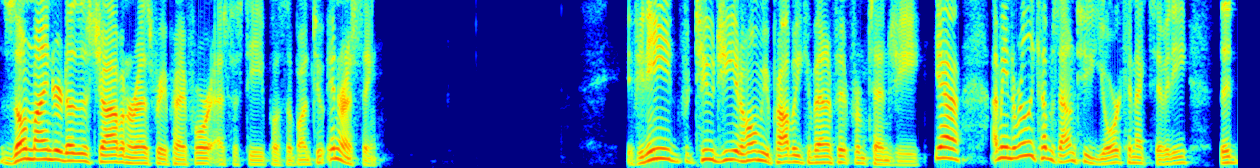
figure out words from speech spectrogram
ZoneMinder does its job on a Raspberry Pi 4 SSD plus Ubuntu. Interesting. If you need for 2G at home, you probably could benefit from 10G. Yeah. I mean, it really comes down to your connectivity. The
